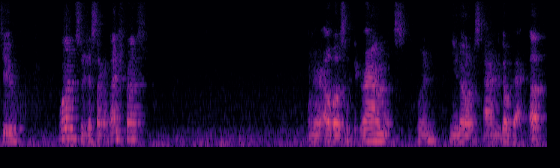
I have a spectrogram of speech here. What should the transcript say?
two, one. So just like a bench press. When your elbows hit the ground, that's when you know it's time to go back up.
